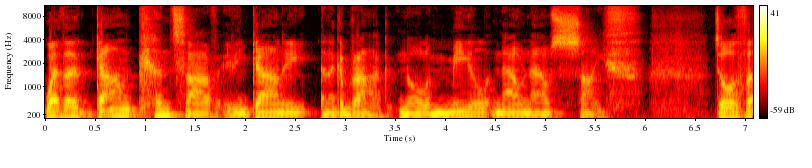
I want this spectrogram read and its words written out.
whether gan cyntaf i fi'n ganu yn y Gymraeg nôl yn 1997 Doedd fy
